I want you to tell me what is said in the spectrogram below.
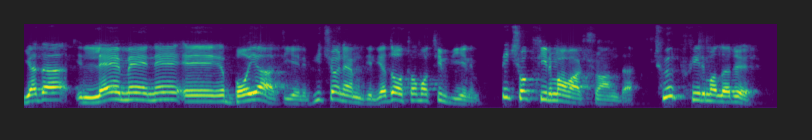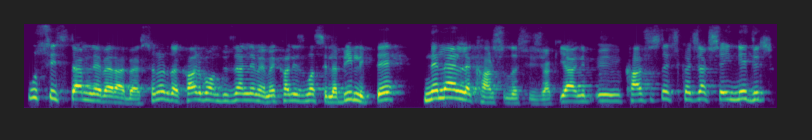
ya da LMN e, boya diyelim. Hiç önemli değil. Ya da otomotiv diyelim. Birçok firma var şu anda. Türk firmaları bu sistemle beraber sınırda karbon düzenleme mekanizmasıyla birlikte nelerle karşılaşacak? Yani e, karşısına çıkacak şey nedir?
